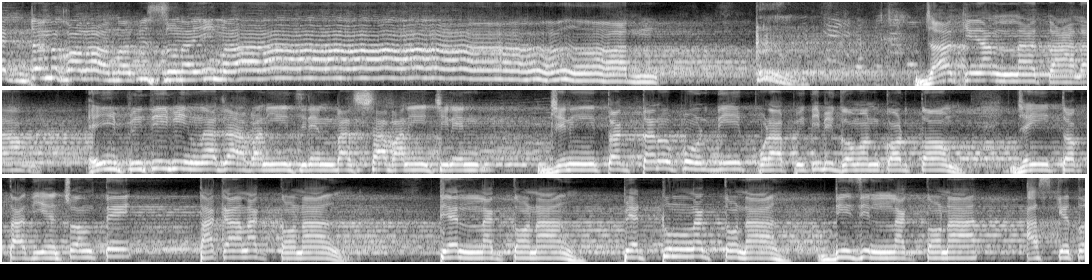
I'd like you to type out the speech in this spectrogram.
একজন হল নবী সুলাইমান। যাকে আল্লাহ তালা এই পৃথিবীর রাজা বানিয়েছিলেন বাদশাহ বানিয়েছিলেন, যিনি তক্তার উপর দিয়ে পুরা পৃথিবী গমন করত, যেই তক্তা দিয়ে চলতে টাকা লাগতো না, তেল লাগতো না, পেট্রোল লাগতো না, ডিজেল লাগতো না, আজকে তো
